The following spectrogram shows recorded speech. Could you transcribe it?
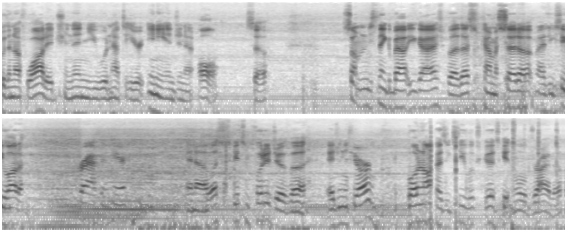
with enough wattage and then you wouldn't have to hear any engine at all so something to think about you guys but that's kind of my setup. As you can see a lot of crap in here. And uh, let's get some footage of uh, edging this yard. Blowing off as you can see looks good. It's getting a little dry though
